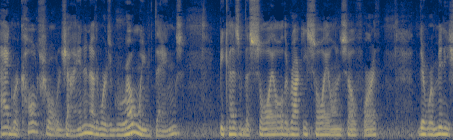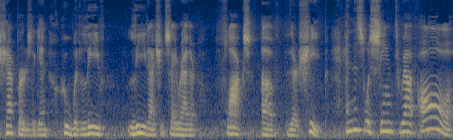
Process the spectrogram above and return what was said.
agricultural giant, in other words, growing things because of the soil, the rocky soil, and so forth, there were many shepherds again who would leave, lead, I should say, rather, flocks of their sheep. And this was seen throughout all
